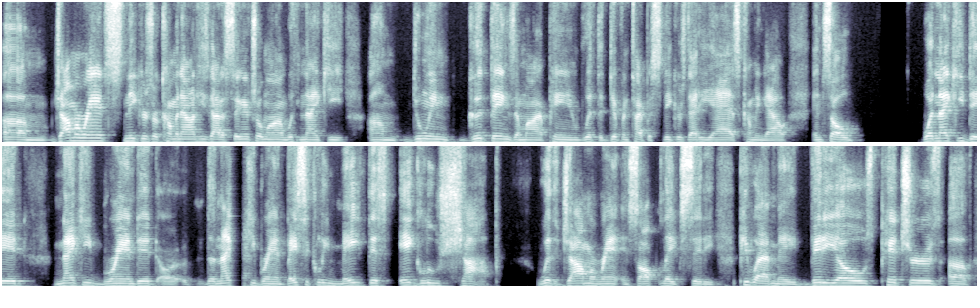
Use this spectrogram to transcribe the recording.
um Ja Morant's sneakers are coming out. He's got a signature line with Nike, um, doing good things, in my opinion, with the different type of sneakers that he has coming out. And so what Nike did Nike branded or the Nike brand basically made this igloo shop with Ja Morant in Salt Lake City. People have made videos, pictures of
